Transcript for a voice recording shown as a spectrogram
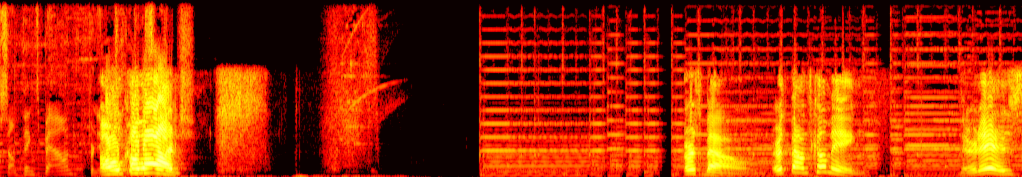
Something's bound for Oh come on! Earthbound. Earthbound's coming. There it is.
